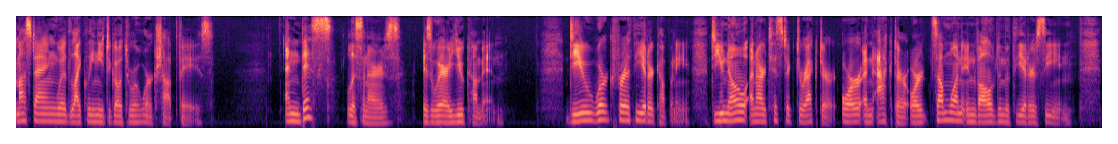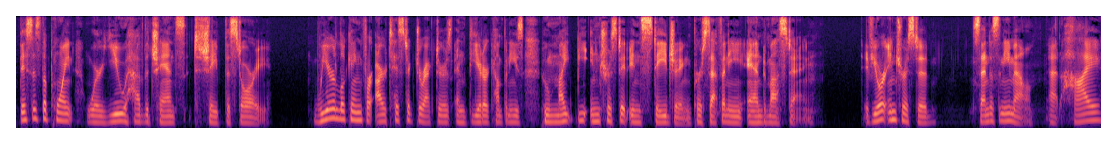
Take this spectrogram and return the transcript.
Mustang would likely need to go through a workshop phase. And this, listeners, is where you come in. Do you work for a theater company? Do you know an artistic director or an actor or someone involved in the theater scene? This is the point where you have the chance to shape the story. We are looking for artistic directors and theater companies who might be interested in staging Persephone and Mustang. If you're interested, send us an email at hi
